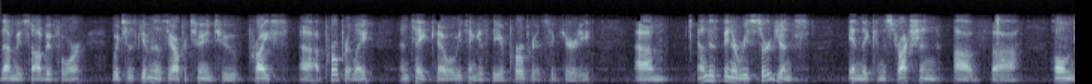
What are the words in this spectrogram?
than we saw before, which has given us the opportunity to price appropriately and take what we think is the appropriate security. Um, and there's been a resurgence in the construction of homes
